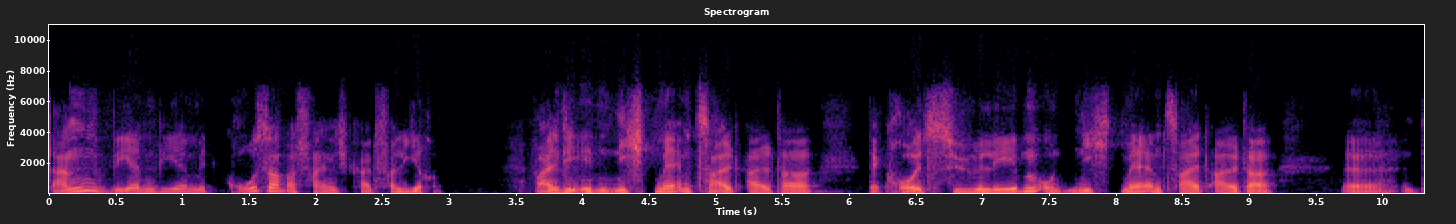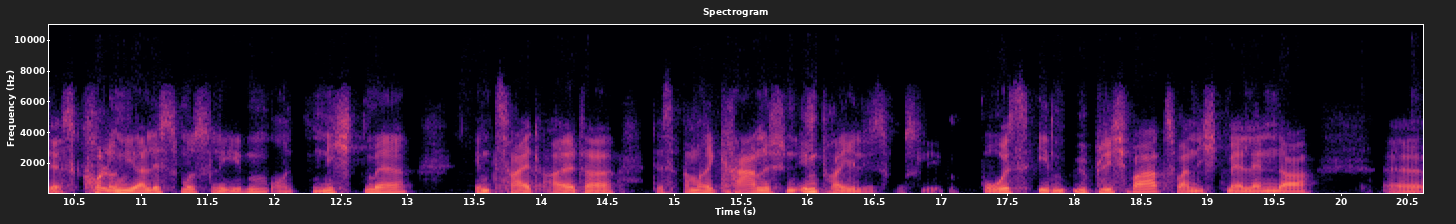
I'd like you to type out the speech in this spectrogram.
dann werden wir mit großer Wahrscheinlichkeit verlieren, weil wir eben nicht mehr im Zeitalter der Kreuzzüge leben und nicht mehr im Zeitalter äh, des Kolonialismus leben und nicht mehr im Zeitalter des amerikanischen Imperialismus leben, wo es eben üblich war, zwar nicht mehr Länder äh,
